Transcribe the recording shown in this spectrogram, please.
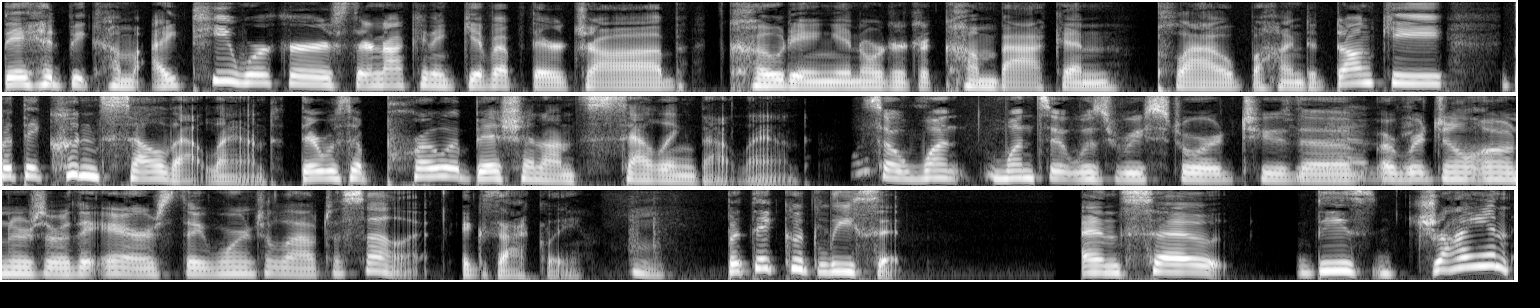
they had become IT workers. They're not going to give up their job coding in order to come back and plow behind a donkey, but they couldn't sell that land. There was a prohibition on selling that land. So one, once it was restored to the original owners or the heirs, they weren't allowed to sell it. Exactly. Hmm. But they could lease it. And so these giant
